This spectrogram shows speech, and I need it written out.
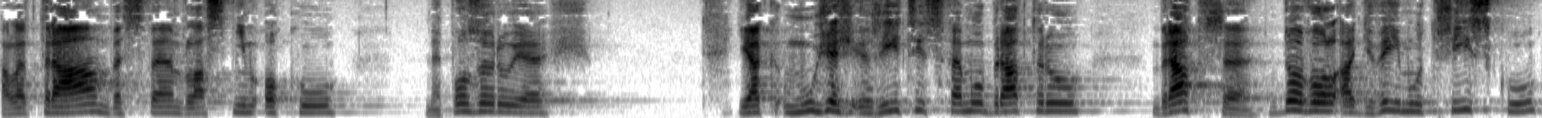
ale trám ve svém vlastním oku nepozoruješ? Jak můžeš říci svému bratru, bratře, dovol, ať vyjmu třísku,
